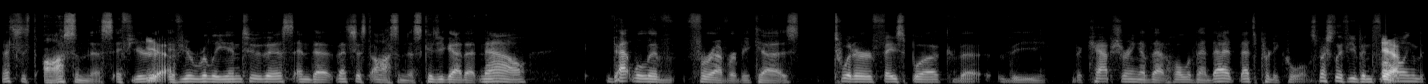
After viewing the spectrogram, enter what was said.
that's just awesomeness. If you're yeah. if you're really into this and that, that's just awesomeness because you got it now that will live forever because Twitter, Facebook, the the the capturing of that whole event. That that's pretty cool especially if you've been following yeah.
